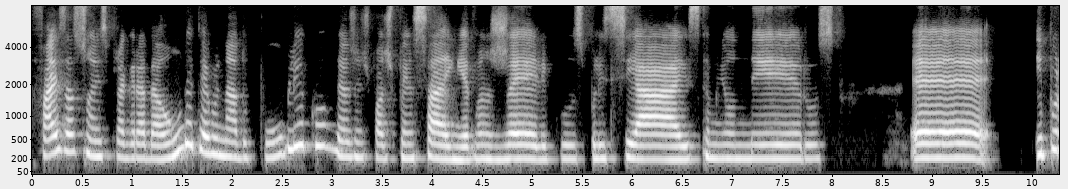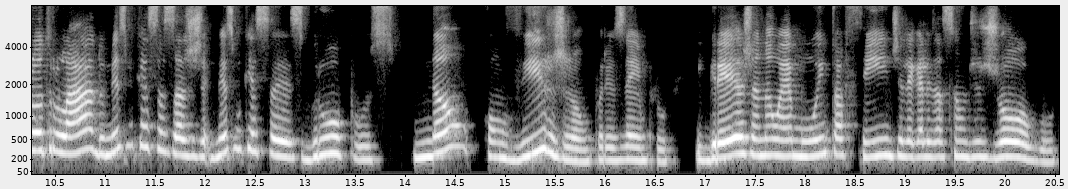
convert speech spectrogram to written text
faz ações para agradar um determinado público, né? a gente pode pensar em evangélicos, policiais, caminhoneiros, é, e por outro lado, mesmo que, essas, mesmo que esses grupos não convirjam, por exemplo, igreja não é muito afim de legalização de jogo,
